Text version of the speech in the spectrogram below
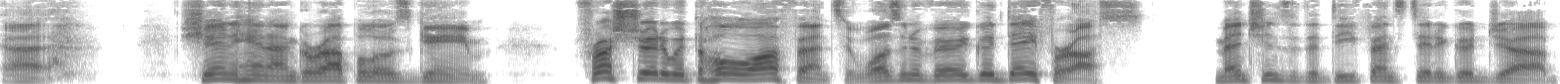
Uh, Shanahan on Garoppolo's game. Frustrated with the whole offense. It wasn't a very good day for us. Mentions that the defense did a good job.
